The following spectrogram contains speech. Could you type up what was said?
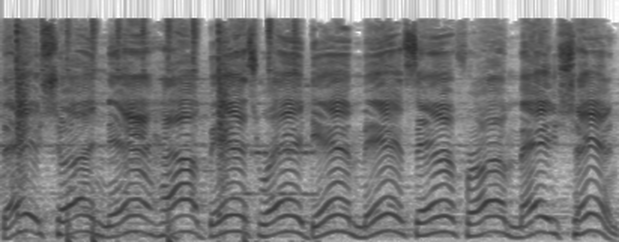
They shouldn't have been spreading misinformation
